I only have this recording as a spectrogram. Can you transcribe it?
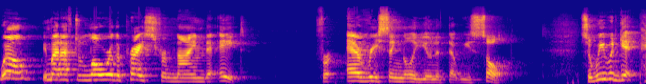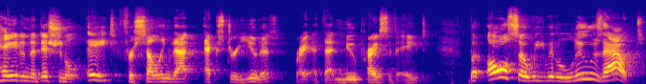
well, we might have to lower the price from 9 to 8 for every single unit that we sold. So we would get paid an additional 8 for selling that extra unit, right, at that new price of 8. But also we would lose out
